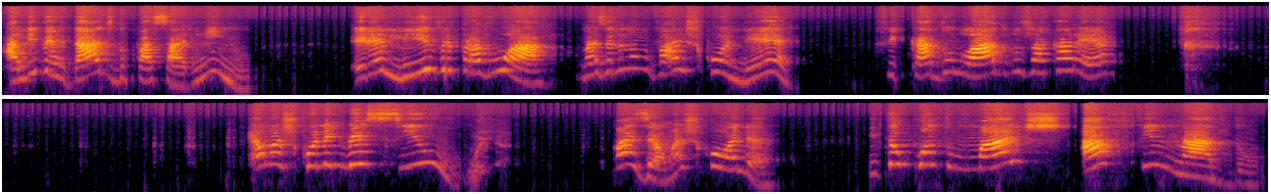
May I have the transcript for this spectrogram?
A liberdade do passarinho, ele é livre para voar, mas ele não vai escolher ficar do lado do jacaré. É uma escolha imbecil. Mas é uma escolha. Então, quanto mais afinado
